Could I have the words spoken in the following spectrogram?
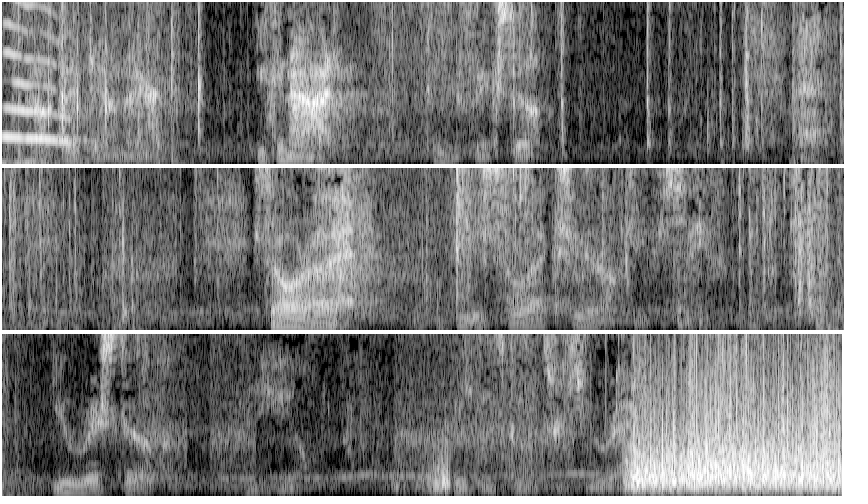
I'll bed down there. You can hide till you're fixed up. It's all right. You relax here, I'll keep you safe. You rest up and heal. Ethan's gonna treat you right.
